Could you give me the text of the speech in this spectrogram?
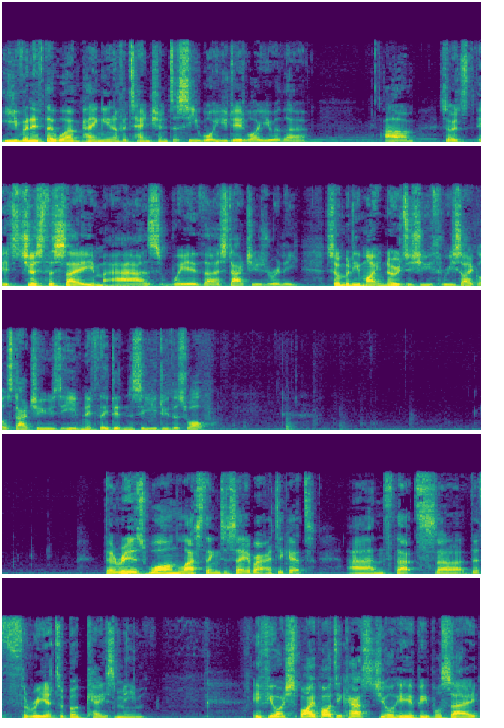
even if they weren't paying enough attention to see what you did while you were there. Um, so it's it's just the same as with uh, statues, really. Somebody might notice you three cycle statues, even if they didn't see you do the swap. There is one last thing to say about etiquette, and that's uh, the three at a bookcase meme. If you watch Spy Party casts, you'll hear people say,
